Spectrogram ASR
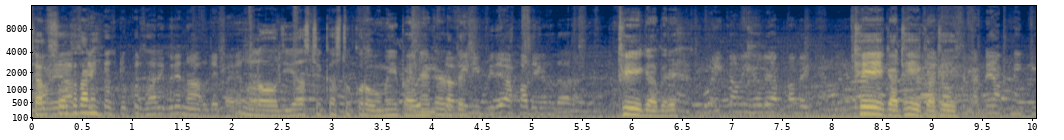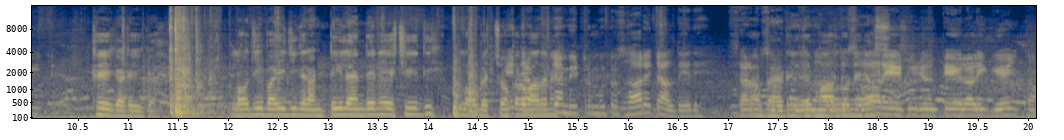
ਸੈਲਫ ਸੁਲਫ ਤਾਂ ਨਹੀਂ? ਸਟicker ਸਟੁੱਕਰ ਸਾਰੇ ਵੀਰੇ ਨਾਲ ਦੇ ਪਏ ਆ। ਲਓ ਜੀ ਆ ਸਟicker ਸਟੁੱਕਰ ਉਵੇਂ ਹੀ ਪਏ ਨੇ ਢੜ ਤੇ ਕਮੀ ਨਹੀਂ ਵੀਰੇ ਆਪਾਂ ਦੇਣਦਾਰ ਆ ਠੀਕ ਆ ਵੀਰੇ। ਕੋਈ ਕਮੀ ਹੋਵੇ ਆਪਾਂ ਬੈਠੇ ਠੀਕ ਆ ਠੀਕ ਆ ਠੀਕ। ਕੱਢੇ ਆਪਣੀ ਕੀ ਠੀਕ ਆ ਠੀਕ ਆ। ਲਓ ਜੀ ਬਾਈ ਜੀ ਗਾਰੰਟੀ ਲੈਂਦੇ ਨੇ ਇਸ ਚੀਜ਼ ਦੀ। ਲਓ ਵਿੱਚੋਂ ਕਰਵਾ ਦੇਣੇ ਮੀਟਰ ਮੀਟਰ ਸਾਰੇ ਚੱਲਦੇ ਇਹਦੇ। ਆ ਬੈਟਰੀ ਦੇ ਮਾਰ ਲਓ ਨਿਗਾ ਸਾਰੇ A to Z ਤੇਲ ਵਾਲੀ ਗੇਜ ਤਾਂ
